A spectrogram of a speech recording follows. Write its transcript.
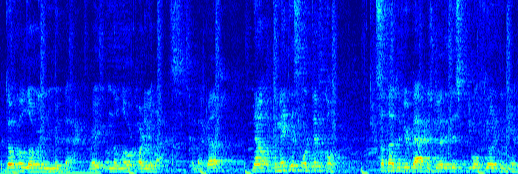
but don't go lower than your mid back, right? On the lower part of your lats. Come back up. Now, to make this more difficult, sometimes if your back is good, and this you won't feel anything here.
